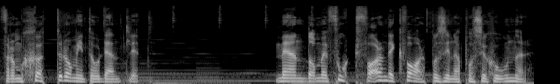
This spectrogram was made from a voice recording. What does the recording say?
för de skötte dem inte ordentligt. Men de är fortfarande kvar på sina positioner.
